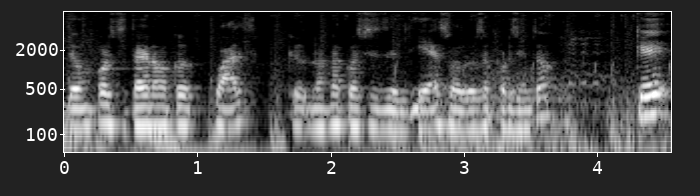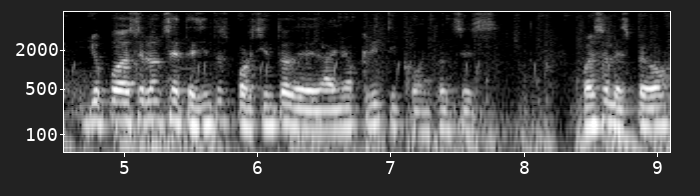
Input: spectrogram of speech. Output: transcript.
de un porcentaje, no me acuerdo cuál, que no me acuerdo si es del 10 o 12%, que yo puedo hacer un 700% de daño crítico. Entonces, por eso les pego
